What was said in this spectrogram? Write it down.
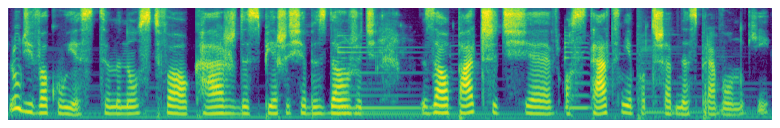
Ludzi wokół jest mnóstwo, każdy spieszy się, by zdążyć zaopatrzyć się w ostatnie potrzebne sprawunki.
